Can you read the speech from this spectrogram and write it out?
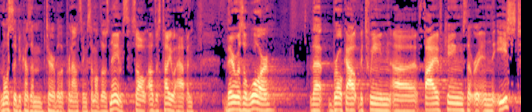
mostly because I'm terrible at pronouncing some of those names. So I'll just tell you what happened. There was a war that broke out between uh, five kings that were in the east,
